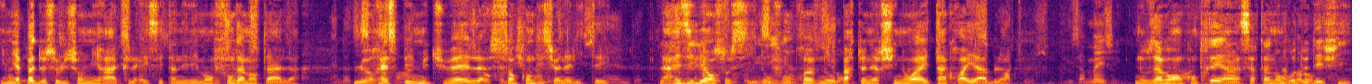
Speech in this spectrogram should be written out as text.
Il n'y a pas de solution miracle et c'est un élément fondamental. Le respect mutuel sans conditionnalité. La résilience aussi, dont font preuve nos partenaires chinois, est incroyable. Nous avons rencontré un certain nombre de défis,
